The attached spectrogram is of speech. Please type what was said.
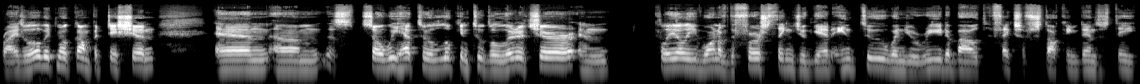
right? A little bit more competition. And um, so we had to look into the literature and clearly one of the first things you get into when you read about effects of stocking density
